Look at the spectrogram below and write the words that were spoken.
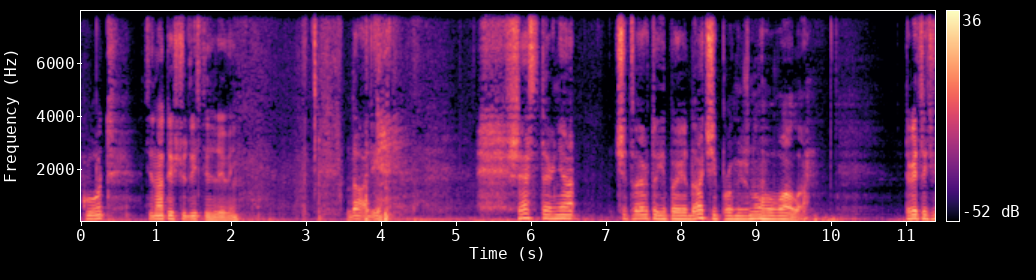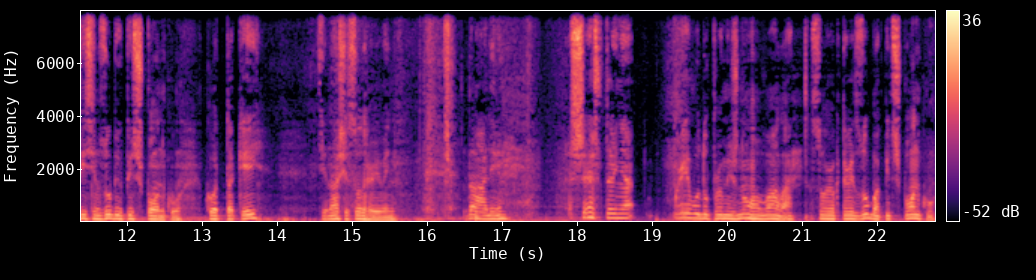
Код, ціна 1200 гривень. Далі. Шестерня четвертої передачі проміжного вала. 38 зубів під шпонку. Код такий. Ціна 600 гривень. Далі. Шестерня приводу проміжного вала. 43 зуба під шпонку.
